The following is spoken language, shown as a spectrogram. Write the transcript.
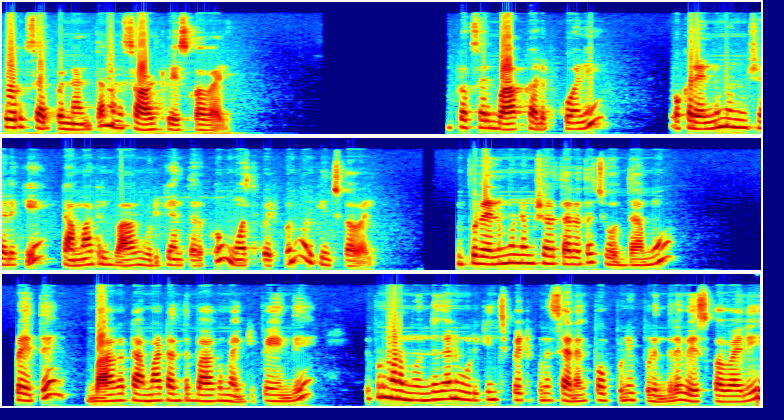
కూరకు సరిపడినంత మనం సాల్ట్ వేసుకోవాలి. ఇప్పుడు ఒకసారి బాగా కలుపుకొని ఒక రెండు మూడు నిమిషాలకి టమాటాలు బాగా ఉడికేంత వరకు మూత పెట్టుకొని ఉడికించుకోవాలి. ఇప్పుడు రెండు మూడు నిమిషాల తర్వాత చూద్దాము. ఇప్పుడైతే బాగా టమాటా అంతా బాగా మగ్గిపోయింది. ఇప్పుడు మనం ముందుగానే ఉడికించి పెట్టుకున్న శనగపప్పుని ఇప్పుడు ఇందులో వేసుకోవాలి.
